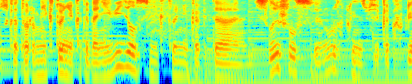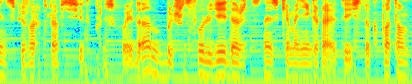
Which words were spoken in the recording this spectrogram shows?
с которым никто никогда не виделся, никто никогда не слышался, ну, в принципе, как в принципе в Warcraft все это происходит, да, большинство людей даже не знают, с кем они играют, если только потом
